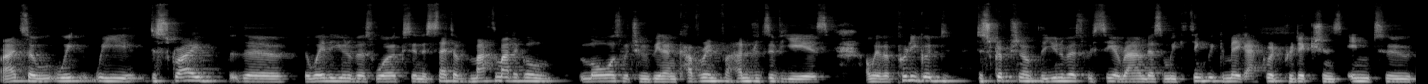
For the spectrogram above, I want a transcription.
Right, so we we describe the the way the universe works in a set of mathematical laws which we've been uncovering for hundreds of years, and we have a pretty good description of the universe we see around us, and we think we can make accurate predictions into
